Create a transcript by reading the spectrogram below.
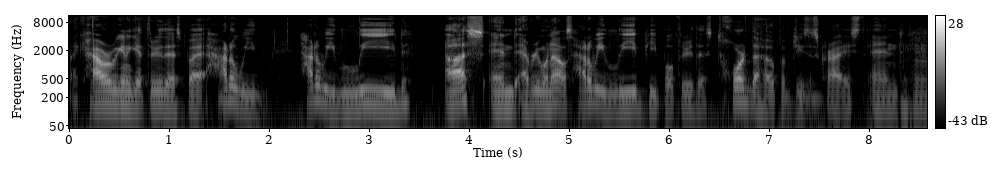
like how are we going to get through this, but how do we how do we lead us and everyone else? How do we lead people through this toward the hope of Jesus Christ and Mm-hmm.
